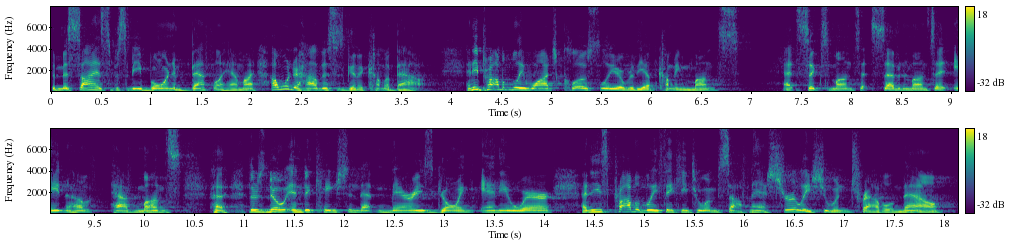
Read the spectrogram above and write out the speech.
The Messiah is supposed to be born in Bethlehem. I, I wonder how this is going to come about. And he probably watched closely over the upcoming months at six months, at seven months, at eight and a half months. There's no indication that Mary's going anywhere. And he's probably thinking to himself, man, surely she wouldn't travel now.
